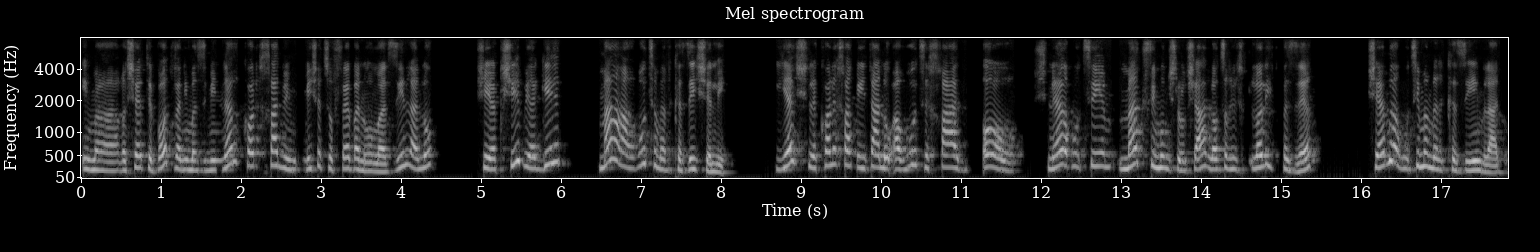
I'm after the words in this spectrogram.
עם הראשי תיבות ואני מזמינה כל אחד ממי שצופה בנו ומאזין לנו שיקשיב ויגיד מה הערוץ המרכזי שלי. יש לכל אחד מאיתנו ערוץ אחד או שני ערוצים, מקסימום שלושה, לא צריך לא להתפזר, שהם הערוצים המרכזיים לנו.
